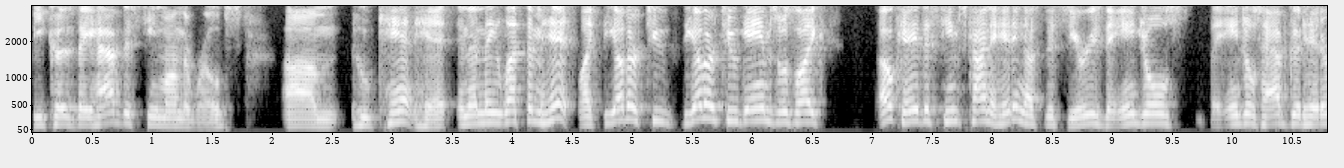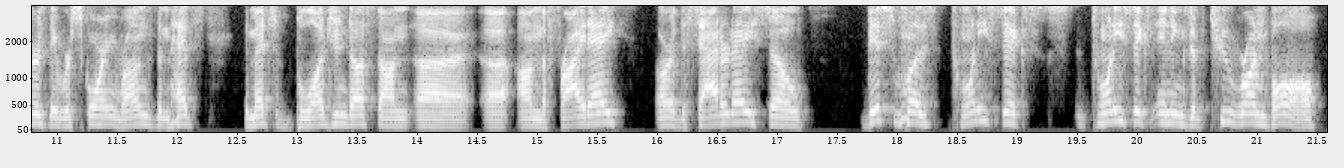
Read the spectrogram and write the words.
because they have this team on the ropes um, who can't hit. And then they let them hit. Like the other two, the other two games was like, okay, this team's kind of hitting us this series. The Angels, the Angels have good hitters. They were scoring runs. The Mets, the Mets bludgeoned us on uh, uh on the Friday or the Saturday. So this was 26, 26 innings of two run ball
